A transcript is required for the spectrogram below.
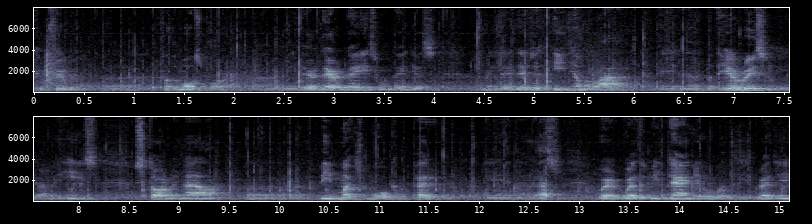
contribute uh, for the most part. Uh, I mean, there, there are days when they just, I mean, they, they just eat him alive. And, uh, but here recently, I mean, he's starting to now uh, be much more competitive. And uh, that's, whe- whether it be Daniel, whether it be Reggie,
